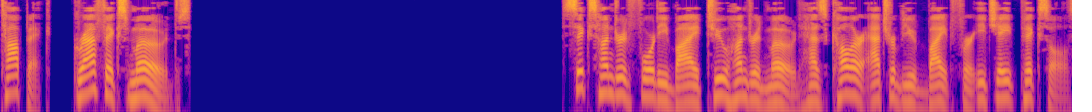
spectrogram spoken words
Topic: Graphics modes. 640 by 200 mode has color attribute byte for each 8 pixels.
